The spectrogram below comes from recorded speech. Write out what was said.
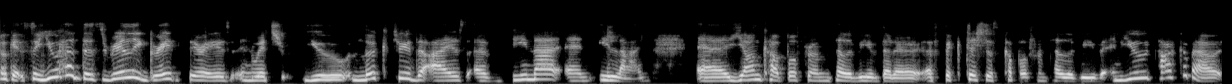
Okay, so you had this really great series in which you look through the eyes of Dina and Ilan, a young couple from Tel Aviv that are a fictitious couple from Tel Aviv, and you talk about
